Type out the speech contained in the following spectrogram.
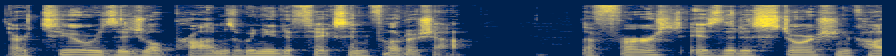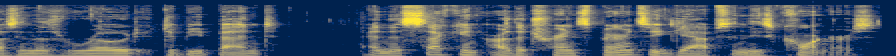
There are two residual problems we need to fix in Photoshop. The first is the distortion causing this road to be bent, and the second are the transparency gaps in these corners.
